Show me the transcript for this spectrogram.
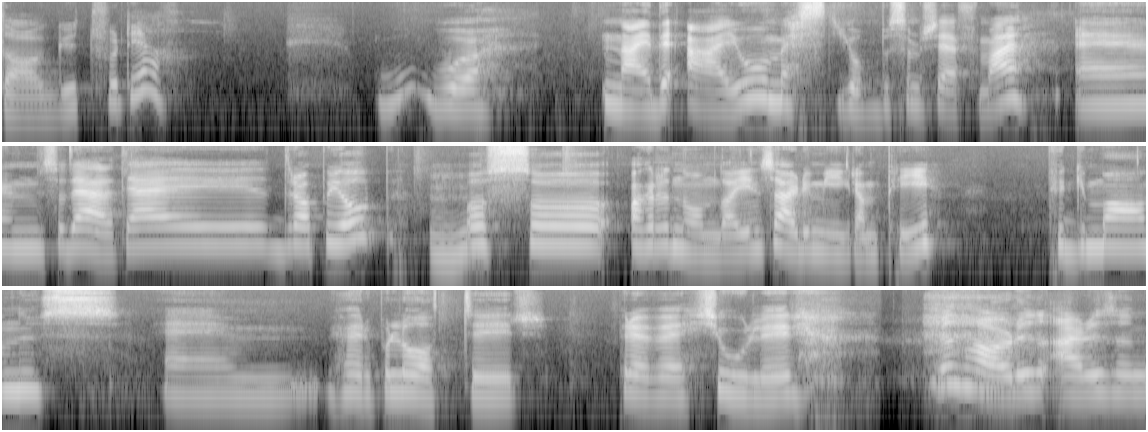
dag ut for tida? Oh. Nei, det er jo mest jobb som skjer for meg. Um, så det er at jeg drar på jobb, og så akkurat nå om dagen så er det jo mye Grand Prix. Pugge manus, um, høre på låter, prøve kjoler. Men har du, er du sånn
